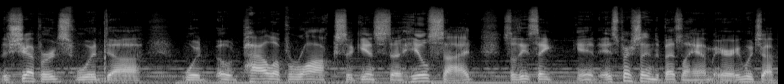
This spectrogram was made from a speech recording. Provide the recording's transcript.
the shepherds would, uh, would, would pile up rocks against a hillside. So they say, especially in the Bethlehem area, which I've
